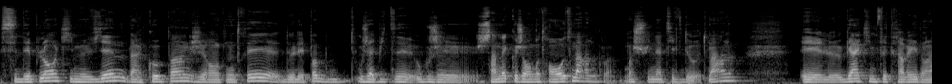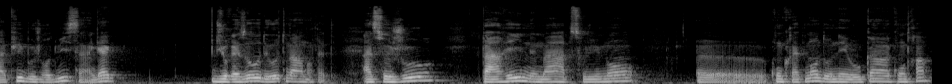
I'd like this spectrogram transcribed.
c'est des plans qui me viennent d'un copain que j'ai rencontré de l'époque où j'habitais, où c'est un mec que j'ai rencontré en Haute-Marne, quoi. Moi, je suis natif de Haute-Marne. Et le gars qui me fait travailler dans la pub aujourd'hui, c'est un gars du réseau de Haute-Marne, en fait. À ce jour, Paris ne m'a absolument euh, concrètement donné aucun contrat.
